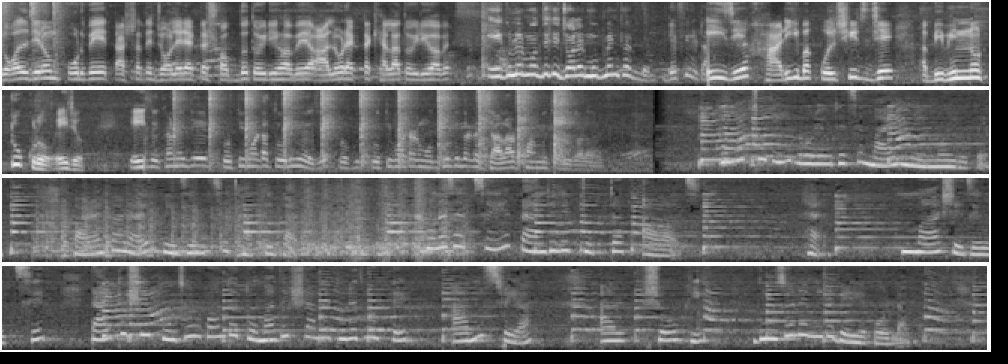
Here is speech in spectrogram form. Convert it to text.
জল যেরম পড়বে তার সাথে জলের একটা শব্দ তৈরি হবে আলোর একটা খেলা তৈরি হবে। এগুলোর মধ্যে কি জলের মুভমেন্ট থাকবে? ডেফিনেট এই যে হাড়ি বা কলসির যে বিভিন্ন টুকরো এই যে এই এখানে যে প্রতিমাটা তৈরি হয়েছে প্রতিমাটার মধ্যেও কিন্তু একটা জ্বালার ফর্মে তৈরি করা হয়েছে। ভরে উঠেছে মায়ের মৃন্ময় রূপে পাড়ায় পাড়ায় বেজে উঠছে ঢাকের বাদ্য শোনা যাচ্ছে প্যান্ডেলের টুকটাক আওয়াজ। হ্যাঁ মা সেজে উঠছে। তাই তো সেই পুজোর গন্ধ তোমাদের সামনে তুলে ধরতে আমি শ্রেয়া আর সৌভিক দুজনে মিলে বেরিয়ে পড়লাম।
